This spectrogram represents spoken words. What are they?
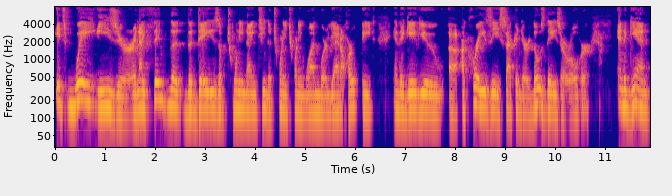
it's way easier. And I think the the days of 2019 to 2021 where you had a heartbeat and they gave you uh, a crazy secondary, those days are over. And again,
